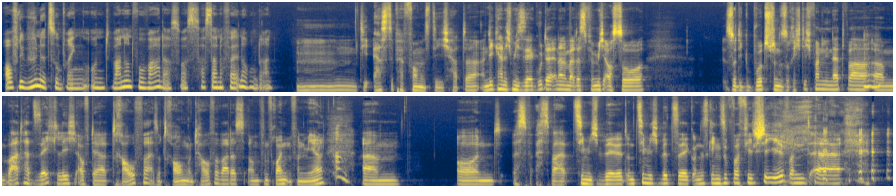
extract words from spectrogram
auf die Bühne zu bringen? Und wann und wo war das? Was hast du da noch für Erinnerungen dran? Mm, die erste Performance, die ich hatte, an die kann ich mich sehr gut erinnern, weil das für mich auch so, so die Geburtsstunde so richtig von Linette war, mhm. ähm, war tatsächlich auf der Traufe, also Trauung und Taufe war das ähm, von Freunden von mir. Oh. Ähm, und es, es war ziemlich wild und ziemlich witzig und es ging super viel schief und äh,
